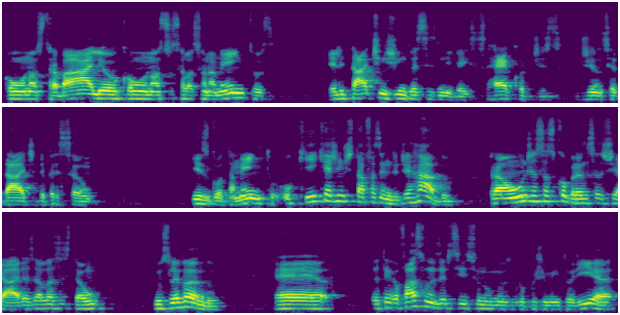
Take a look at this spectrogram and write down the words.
com o nosso trabalho, com os nossos relacionamentos, ele está atingindo esses níveis recordes de ansiedade, depressão e esgotamento, o que, que a gente está fazendo de errado? Para onde essas cobranças diárias elas estão nos levando? É, eu, tenho, eu faço um exercício nos meus grupos de mentoria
